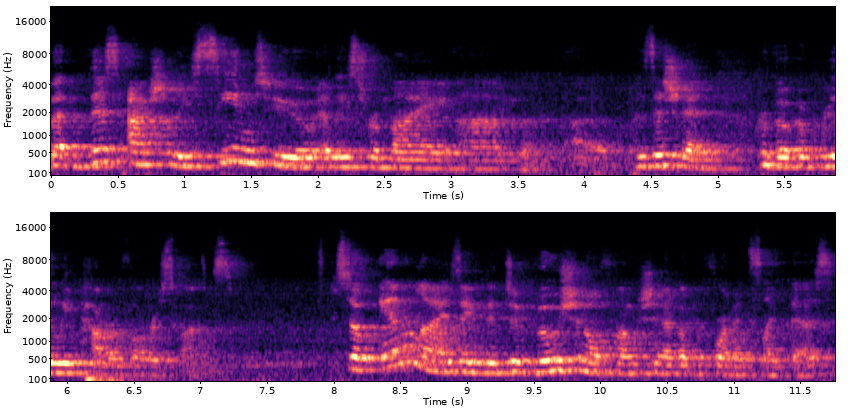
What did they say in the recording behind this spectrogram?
But this actually seemed to, at least from my um, uh, position, provoke a really powerful response. So analyzing the devotional function of a performance like this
